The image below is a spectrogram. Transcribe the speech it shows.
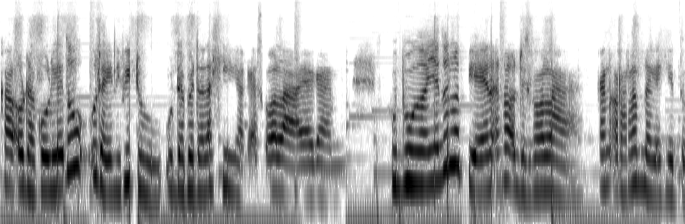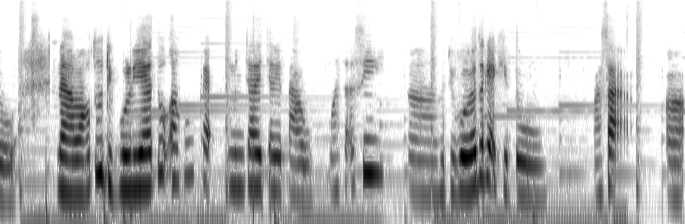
kalau udah kuliah itu udah individu, udah beda lagi nggak kayak sekolah ya kan. Hubungannya tuh lebih enak kalau di sekolah, kan orang-orang bilang kayak gitu. Nah, waktu di kuliah tuh aku kayak mencari-cari tahu, masa sih eh, di kuliah tuh kayak gitu? Masa eh,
